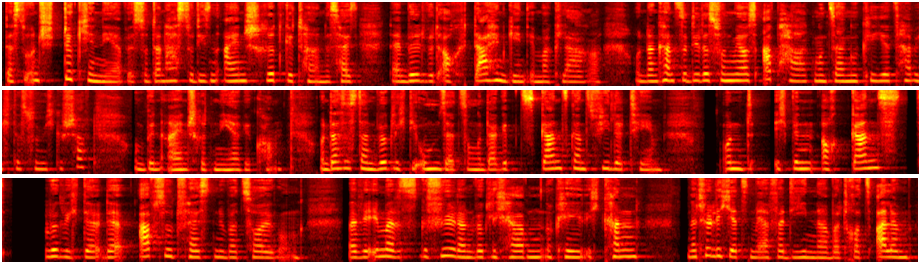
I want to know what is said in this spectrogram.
dass du ein Stückchen näher bist und dann hast du diesen einen Schritt getan. Das heißt, dein Bild wird auch dahingehend immer klarer. Und dann kannst du dir das von mir aus abhaken und sagen, okay, jetzt habe ich das für mich geschafft und bin einen Schritt näher gekommen. Und das ist dann wirklich die Umsetzung. Und da gibt's ganz, ganz viele Themen. Und ich bin auch ganz wirklich der, der absolut festen Überzeugung, weil wir immer das Gefühl dann wirklich haben, okay, ich kann natürlich jetzt mehr verdienen, aber trotz allem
